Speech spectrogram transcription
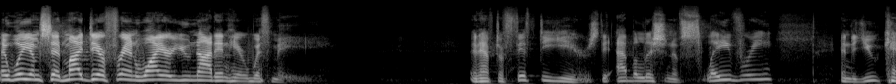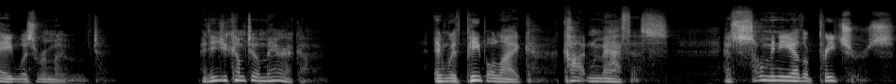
And William said, My dear friend, why are you not in here with me? And after 50 years, the abolition of slavery in the UK was removed. And then you come to America. And with people like Cotton Mathis and so many other preachers,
